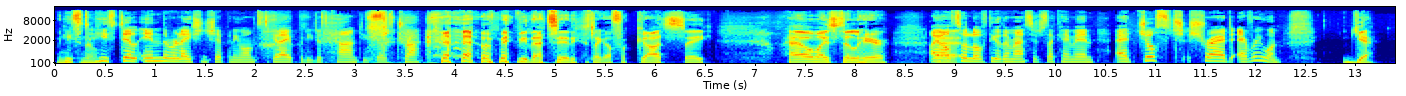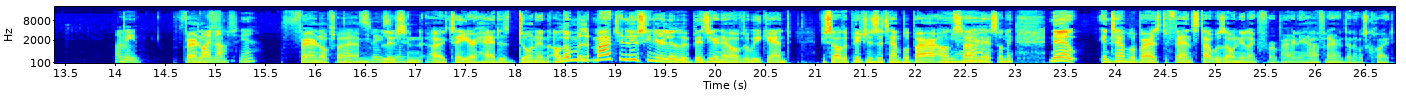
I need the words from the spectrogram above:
We need He's, to know. he's still in the relationship and he wants to get out, but he just can't. He feels trapped. Maybe that's it. He's like, oh, for God's sake, how am I still here? I Uh, also love the other message that came in. Uh, just shred everyone. Yeah, I mean, fair enough. why not? Yeah. Fair enough, um, Thanks, Lucian. Lucian. I'd say your head is done in. Although, imagine, Lucian, you're a little bit busier now over the weekend. If you saw the pictures of Temple Bar on Yeah. Saturday or Sunday. Now, in Temple Bar's defence, that was only like for apparently half an hour and then it was quiet.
